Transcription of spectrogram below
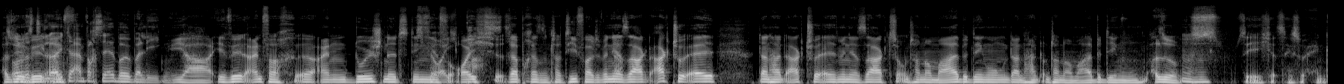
Also Sollen das die Leute einfach selber überlegen? Ja, ihr wählt einfach äh, einen Durchschnitt, den ihr für euch, euch repräsentativ haltet. Wenn ja. ihr sagt aktuell, dann halt aktuell. Wenn ihr sagt unter Normalbedingungen, dann halt unter Normalbedingungen. Also mhm. das sehe ich jetzt nicht so eng.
